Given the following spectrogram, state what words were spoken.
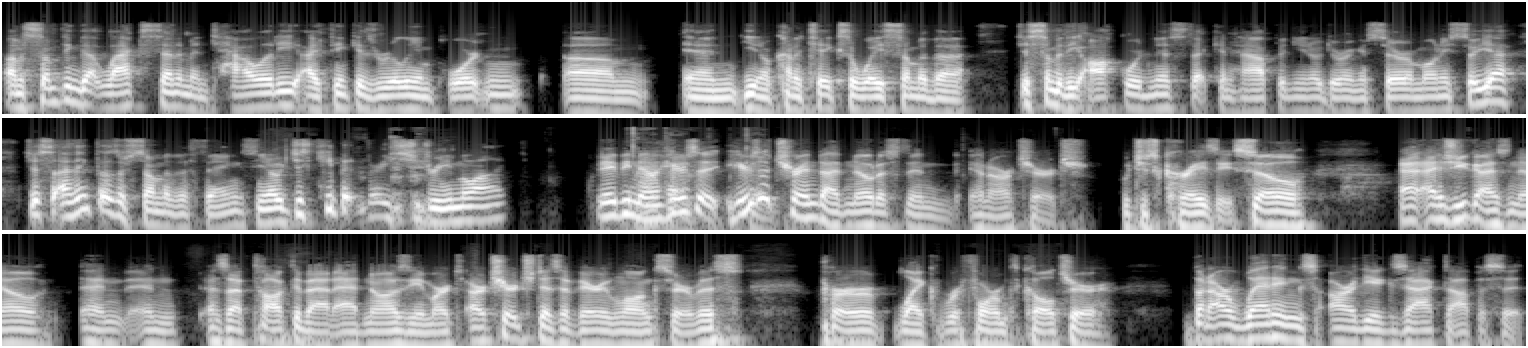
um, something that lacks sentimentality, I think, is really important, um, and you know, kind of takes away some of the just some of the awkwardness that can happen, you know, during a ceremony. So yeah, just I think those are some of the things. You know, just keep it very streamlined. Maybe now Okay. here's a here's a trend I've noticed in in our church, which is crazy. So, as you guys know, and and as I've talked about ad nauseum, our our church does a very long service per like reformed culture, but our weddings are the exact opposite.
